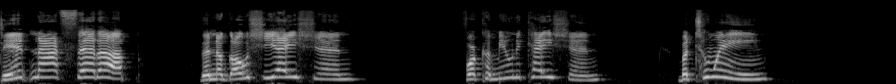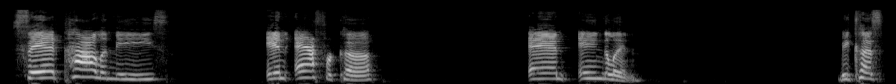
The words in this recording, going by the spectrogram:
did not set up the negotiation for communication between said colonies in Africa and England because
